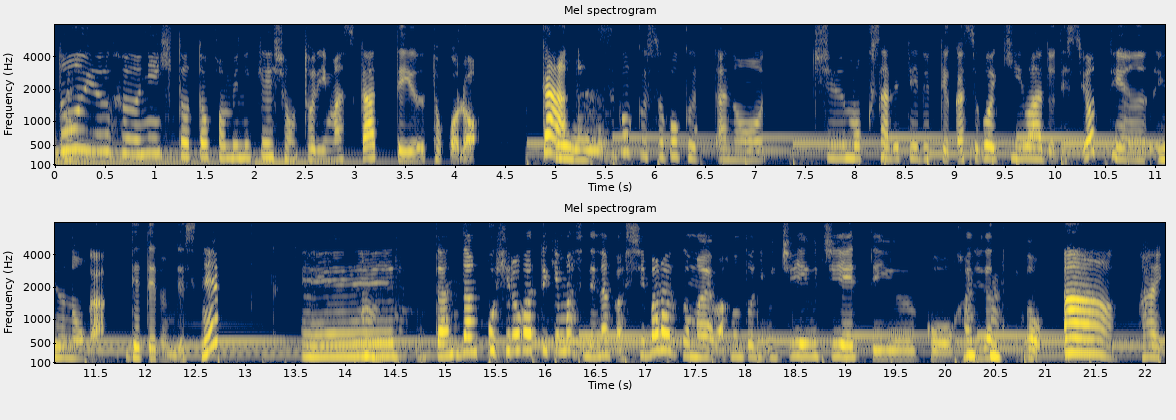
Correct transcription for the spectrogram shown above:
どういうふうに人とコミュニケーションを取りますかっていうところがすごくすごくあの注目されているっていうかすごいキーワードですよっていういうのが出てるんですね。えー。だんだんこう広がってきますね。なんかしばらく前は本当に内へ内へっていうこう感じだったけど、ああはい。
